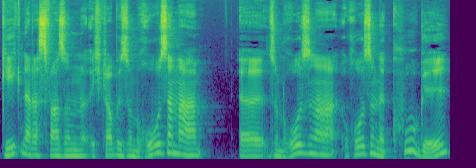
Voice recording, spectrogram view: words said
Gegner, das war so ein, ich glaube, so ein rosaner, äh, so ein rosaner, rosane Kugel,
